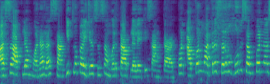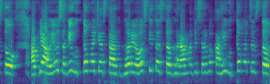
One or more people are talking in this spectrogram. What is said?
असं आपल्या मनाला सांगितलं पाहिजे असं समर्थ आपल्याला ते सांगतात. पण आपण मात्र सर्व गुण संपन्न असतो. आपले अवयव सगळे उत्तमच असतात. घर व्यवस्थित असतं. घरामध्ये सर्व काही उत्तमच असतं.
